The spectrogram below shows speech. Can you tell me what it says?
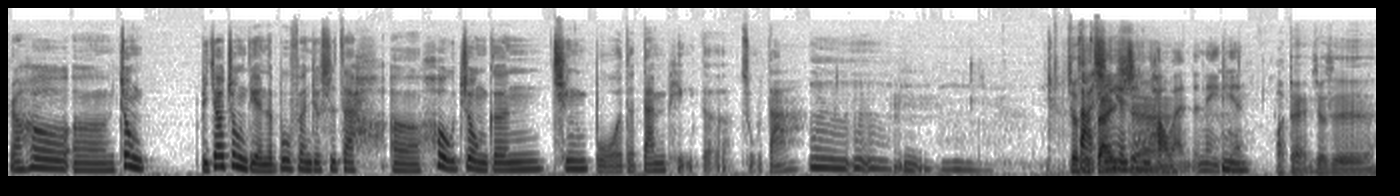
然后，嗯、重比较重点的部分就是在呃厚重跟轻薄的单品的组搭。嗯嗯嗯。嗯。嗯，就是发型也是很好玩的那一天。哦，对，就是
